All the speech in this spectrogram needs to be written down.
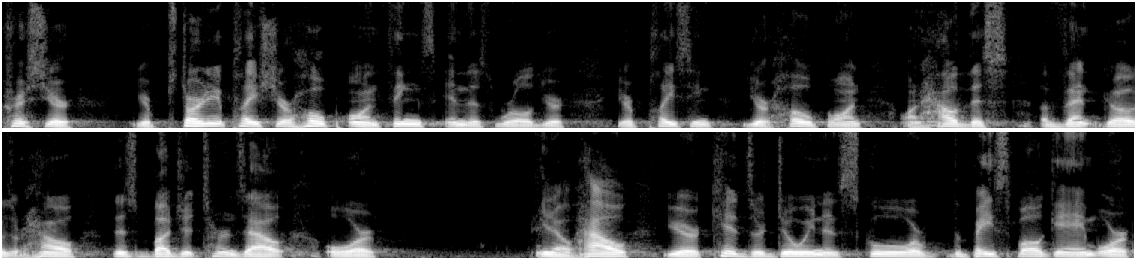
Chris, you're, you're starting to place your hope on things in this world. You're, you're placing your hope on, on how this event goes or how this budget turns out or you know how your kids are doing in school or the baseball game or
